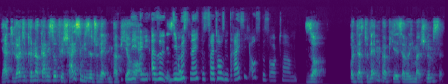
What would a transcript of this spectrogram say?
ja, die Leute können doch gar nicht so viel scheißen, wie sie Toilettenpapier Nee, also die müssten eigentlich bis 2030 ausgesorgt haben. So. Und das Toilettenpapier ist ja noch nicht mal das Schlimmste.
